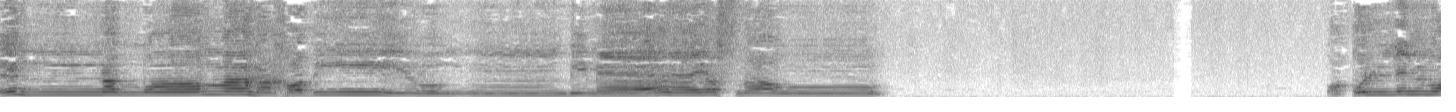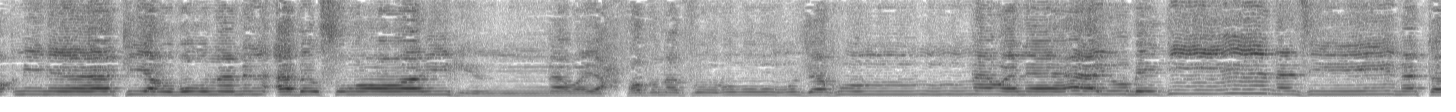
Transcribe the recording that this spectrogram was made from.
إن الله خبير بما يصنعون. وقل للمؤمنات يغضضن من أبصارهن ويحفظن فروجهن ولا يبدين زينتهن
